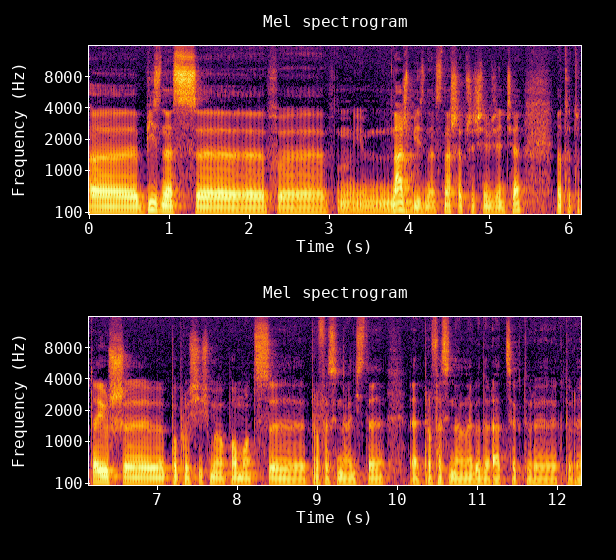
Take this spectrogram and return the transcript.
e, biznes, e, e, nasz biznes, nasze przedsięwzięcie, no to tutaj już poprosiliśmy o pomoc profesjonalistę, profesjonalnego doradcę, który, który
